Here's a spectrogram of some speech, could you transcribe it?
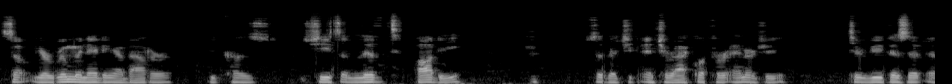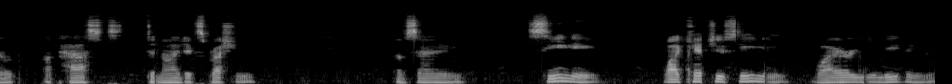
So you're ruminating about her because she's a lived body so that you can interact with her energy to revisit a, a past denied expression of saying, See me. Why can't you see me? Why are you leaving me?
